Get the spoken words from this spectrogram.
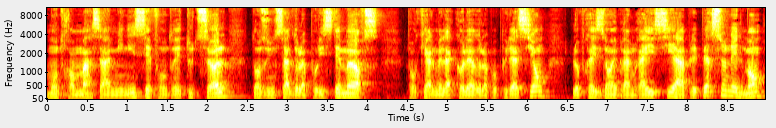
montrant Massa Amini s'effondrer toute seule dans une salle de la police des mœurs. Pour calmer la colère de la population, le président Ibrahim Raisi a appelé personnellement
